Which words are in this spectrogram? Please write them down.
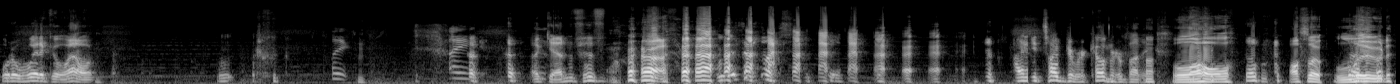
what a way to go out. Like, I Again, Viv? I need time to recover, buddy. Lol. Also, lewd.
